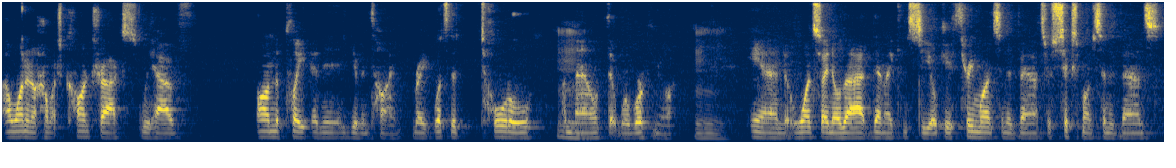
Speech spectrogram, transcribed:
I want to know how much contracts we have on the plate at any given time, right? What's the total mm. amount that we're working on? Mm. And once I know that, then I can see, okay, three months in advance or six months in advance,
